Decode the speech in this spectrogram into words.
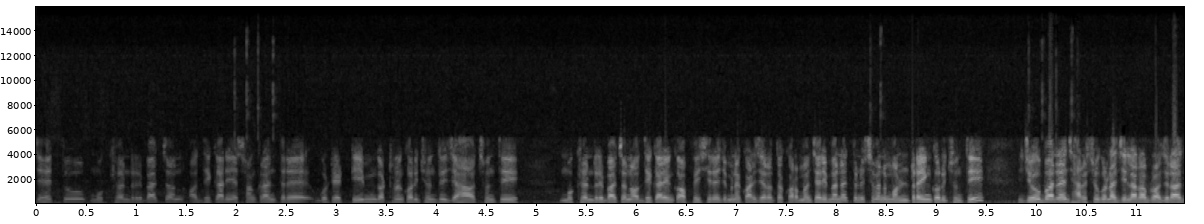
ଯେହେତୁ ମୁଖ୍ୟ ନିର୍ବାଚନ ଅଧିକାରୀ ସଂକ୍ରାନ୍ତରେ ଗୋଟିଏ ଟିମ୍ ଗଠନ କରିଛନ୍ତି ଯାହା ଅଛନ୍ତି মুখ্য নির্বাচন অধিকারী অফিসে যে কার্যরত কর্মচারী মানে তেমনি সে মনিটরিং করছেন যে ঝারসুগুড়া জেলার ব্রজরাজ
